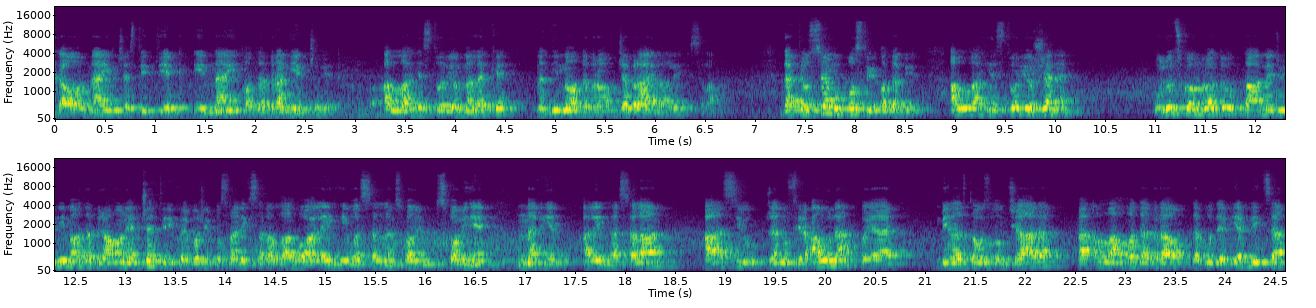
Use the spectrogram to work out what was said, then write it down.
kao najčestitijeg i najodabranijeg čovjeka. Allah je stvorio meleke, nad njima odabrao Džabrail, alaihi sallam. Dakle, u svemu postoji odabir. Allah je stvorio žene u ljudskom rodu, pa među njima odabrao one četiri koje je Boži poslanik, sallallahu alaihi wa sallam, spominje Marijem, alaiha salam, Asiju, ženu Fir'auna, koja je bila tog zlomčara, pa Allah odabrao da bude vjernica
